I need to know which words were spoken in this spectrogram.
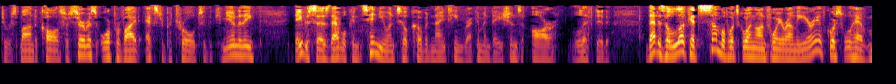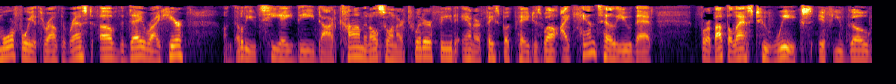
to respond to calls for service or provide extra patrol to the community. Davis says that will continue until COVID 19 recommendations are lifted. That is a look at some of what's going on for you around the area. Of course, we'll have more for you throughout the rest of the day right here on WTAD.com and also on our Twitter feed and our Facebook page as well. I can tell you that for about the last two weeks, if you go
